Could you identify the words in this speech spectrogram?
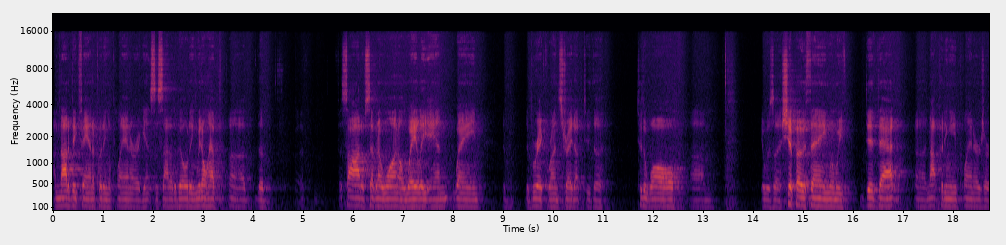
I'm not a big fan of putting a planter against the side of the building. We don't have uh, the facade of 701 on Whaley and Wayne. The- The brick runs straight up to the, to the wall. Um, It was a SHPO thing when we did that, uh, not putting any planters or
